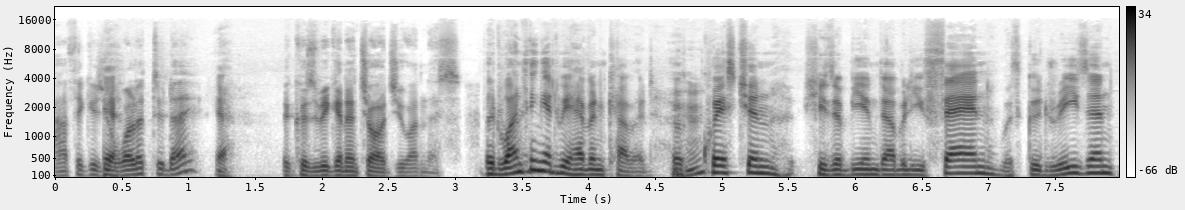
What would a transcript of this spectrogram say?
how thick is your Yeah. wallet today? Yeah. Because we're going to charge you on this. But one thing that we haven't covered, her Mm-hmm. question, she's a BMW fan with good reason.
